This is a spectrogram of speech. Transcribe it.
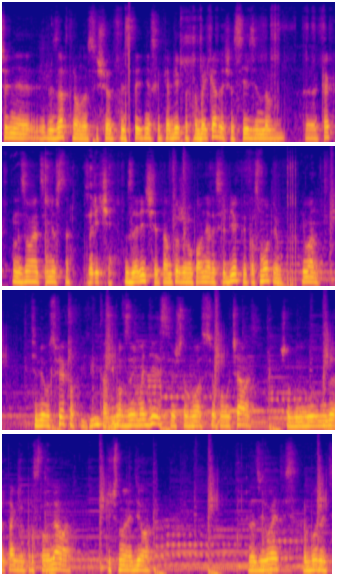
Сегодня или завтра у нас еще предстоит несколько объектов на Байкале. Сейчас съездим на... э, Как называется место? Заречье. В Заречье. Там тоже выполнялись объекты. Посмотрим. Иван, тебе успехов Мгм. там, во взаимодействии, чтобы у вас все получалось, чтобы уже также прославляло печное дело. Развивайтесь, работайте.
